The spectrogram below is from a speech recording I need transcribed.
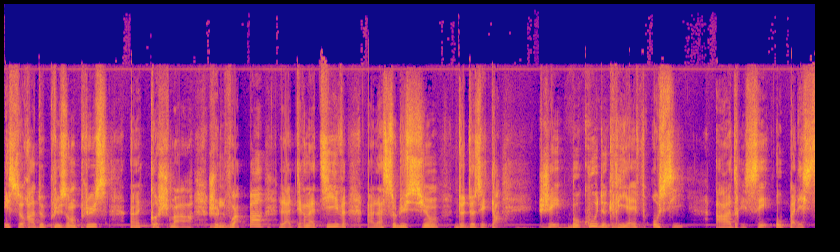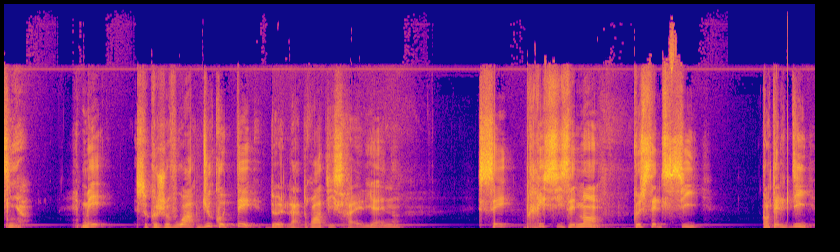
et sera de plus en plus un cauchemar. Je ne vois pas l'alternative à la solution de deux États. J'ai beaucoup de griefs aussi à adresser aux Palestiniens. Mais ce que je vois du côté de la droite israélienne, c'est précisément que celle-ci quand elle dit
